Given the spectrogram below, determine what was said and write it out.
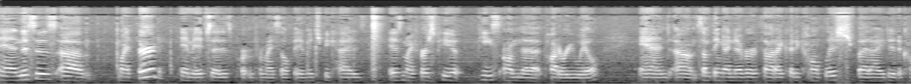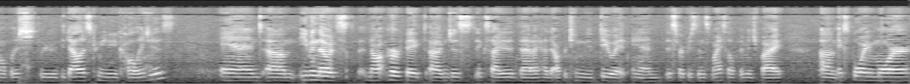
And this is um, my third image that is important for my self-image because it is my first piece on the pottery wheel and um, something I never thought I could accomplish, but I did accomplish through the Dallas Community Colleges. And um, even though it's not perfect, I'm just excited that I had the opportunity to do it. And this represents my self-image by um, exploring more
